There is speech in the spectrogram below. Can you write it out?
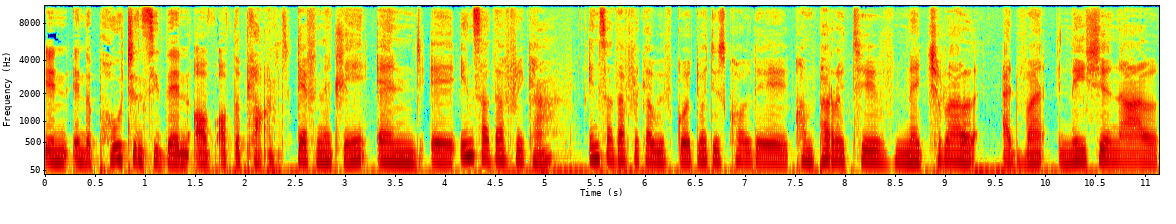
in, in the potency then of, of the plant? Definitely. And uh, in South Africa, in South Africa, we've got what is called a comparative natural adva- national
